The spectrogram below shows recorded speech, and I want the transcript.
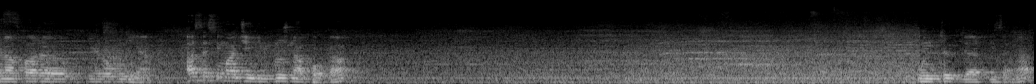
în afară din România. Astea sunt imagini din Cluj-Napoca, Un târg de artizanat.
